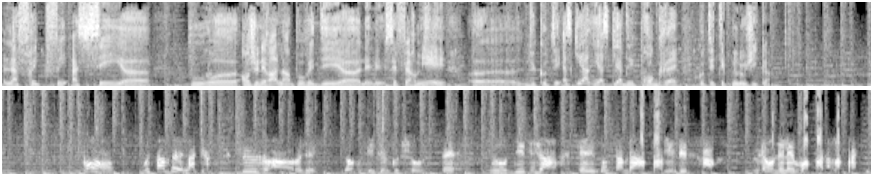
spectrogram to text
l'Afrique fait assez euh, pour, euh, en général, hein, pour aider euh, ces fermiers euh, du côté Est-ce qu'il y, a- est-ce qu'il y a des progrès côté technologique? Bon, vous savez, l'agriculture, euh, Roger, je vous dis quelque chose. Nos dirigeants africains ont tendance à parler de ça, mais on ne les voit pas dans la pratique.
